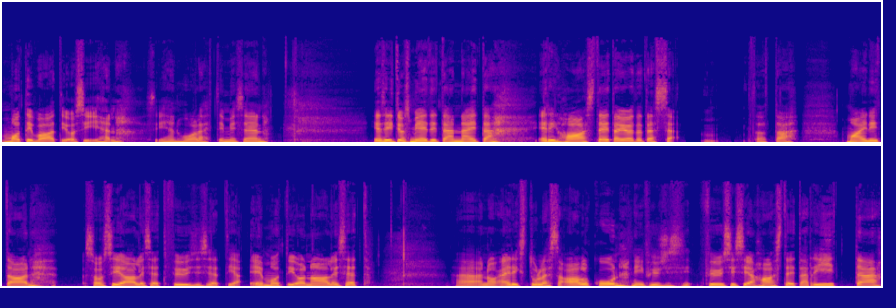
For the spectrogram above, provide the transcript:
motivaatio siihen, siihen huolehtimiseen. Ja sitten jos mietitään näitä eri haasteita, joita tässä tota, mainitaan, sosiaaliset, fyysiset ja emotionaaliset. No äidiksi tullessa alkuun, niin fyysisiä haasteita riittää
